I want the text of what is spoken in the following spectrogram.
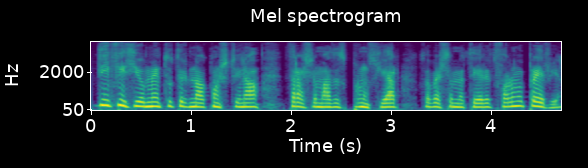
dificilmente o Tribunal Constitucional será chamado a se pronunciar sobre esta matéria de forma prévia.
